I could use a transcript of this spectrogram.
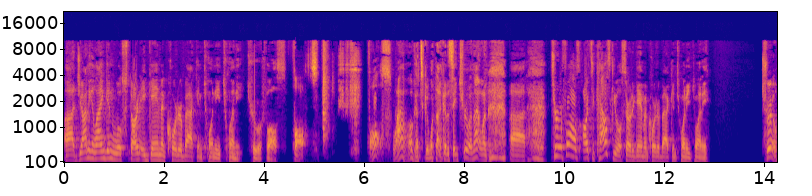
Uh, Johnny Langan will start a game at quarterback in 2020. True or false? False. False. Wow. Oh, that's a good one. I'm not going to say true on that one. Uh, true or false? Art Sitkowski will start a game at quarterback in 2020. True.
